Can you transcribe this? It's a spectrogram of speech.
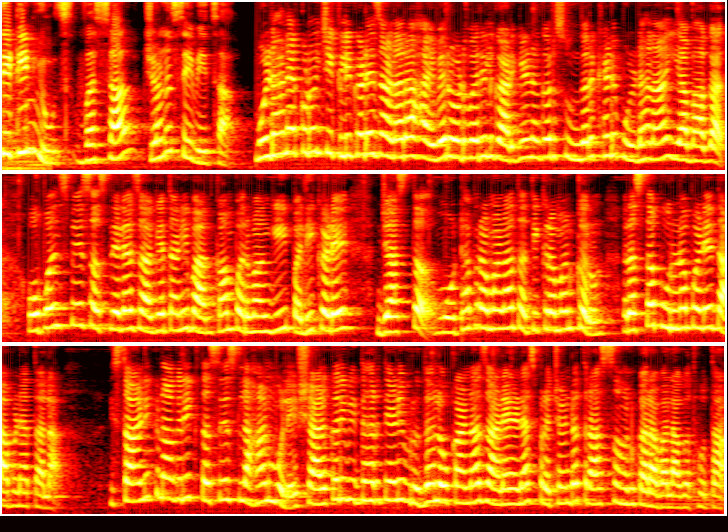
सिटी न्यूज वसा जनसेवेचा. बुलढाण्याकडून चिखलीकडे जाणारा हायवे रोडवरील गाडगेनगर सुंदरखेड बुलढाणा या भागात ओपन स्पेस असलेल्या जागेत आणि बांधकाम परवानगी पलीकडे जास्त मोठ्या प्रमाणात अतिक्रमण करून रस्ता पूर्णपणे दाबण्यात आला. स्थानिक नागरिक तसेच लहान मुले शाळकरी विद्यार्थी आणि वृद्ध लोकांना जाण्या येण्यास प्रचंड त्रास सहन करावा लागत होता.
